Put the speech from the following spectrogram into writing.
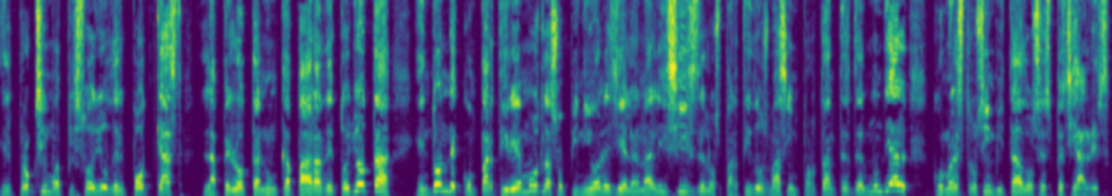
el próximo episodio del podcast La pelota nunca para de Toyota, en donde compartiremos las opiniones y el análisis de los partidos más importantes del Mundial con nuestros invitados especiales.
